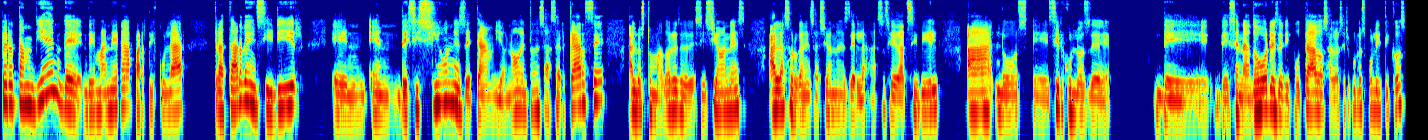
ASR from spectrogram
pero también de, manera particular tratar de incidir en, decisiones de cambio, ¿no? Entonces, acercarse a los tomadores de decisiones, a las organizaciones de la sociedad civil, a los eh, círculos de, de, de, senadores, de diputados, a los círculos políticos,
